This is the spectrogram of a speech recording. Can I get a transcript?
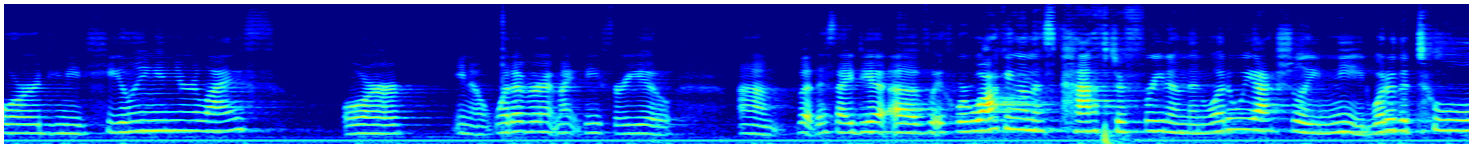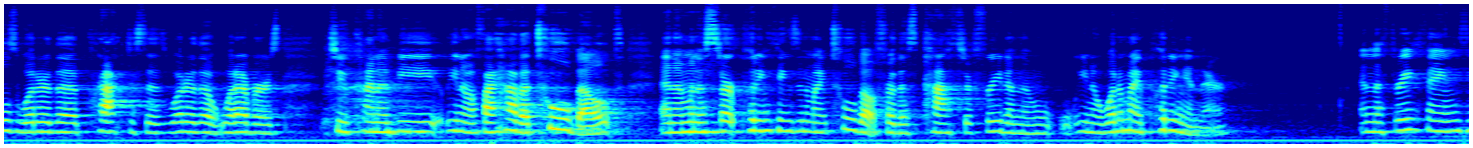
Or do you need healing in your life? Or, you know, whatever it might be for you. Um, but this idea of if we're walking on this path to freedom, then what do we actually need? What are the tools? What are the practices? What are the whatevers to kind of be, you know, if I have a tool belt and I'm going to start putting things into my tool belt for this path to freedom, then, you know, what am I putting in there? And the three things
